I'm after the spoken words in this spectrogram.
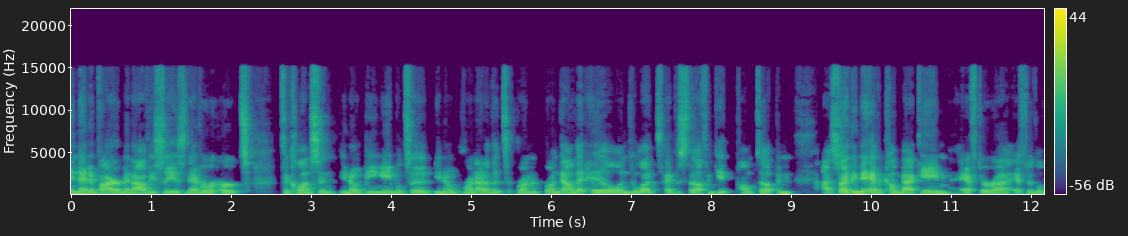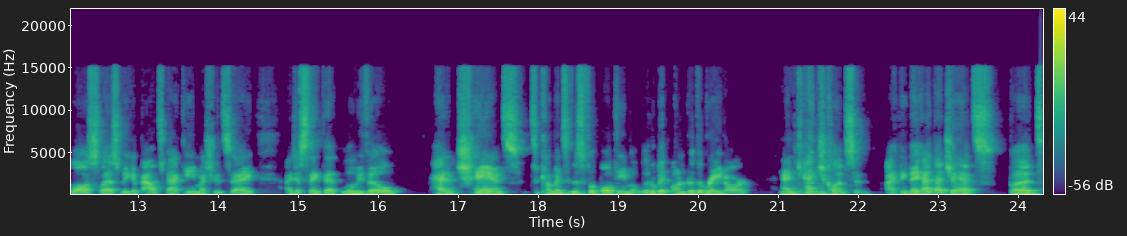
in that environment. Obviously, has never hurt to Clemson. You know, being able to you know run out of the t- run run down that hill and do a lot of type of stuff and get pumped up and uh, so I think they have a comeback game after uh, after the loss last week, a bounce back game, I should say. I just think that Louisville had a chance to come into this football game a little bit under the radar and mm-hmm. catch Clemson. I think they had that chance, but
